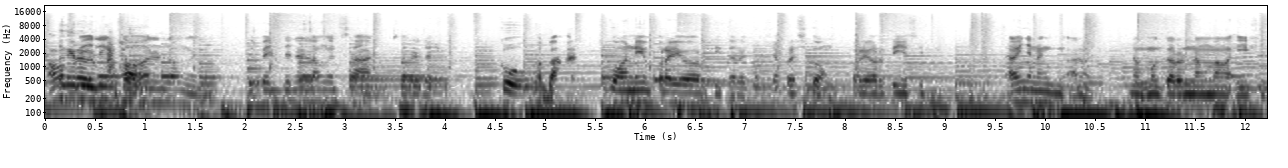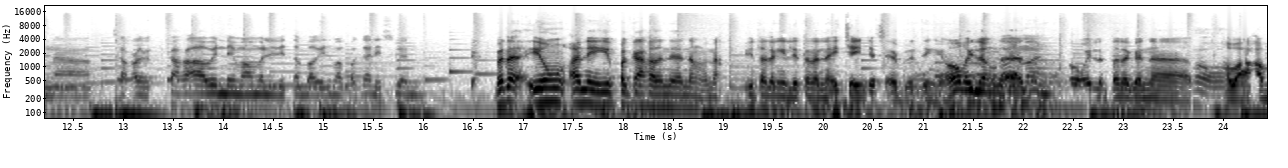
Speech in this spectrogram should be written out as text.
Ako Ang hirap- feeling ko, Oo. ano lang yun. Depende na lang yun sa, sa relasyon. Kung, Ah, bakit? Kung ano yung priority talaga. Siyempre, si Kong, priority niya si B. Ayaw niya ng, ano, nang magkaroon ng mga issue na kaka, kakaawin na yung mga malilit na bagay na mapagalis. Ganun. Pero yung ano eh, yung pagkakaroon nila ng anak, yun talagang literal na it changes everything. eh. Okay lang na, ano, naman. okay lang talaga na Oo. hawakan,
